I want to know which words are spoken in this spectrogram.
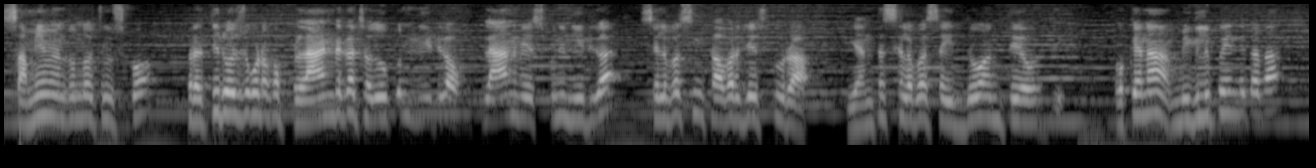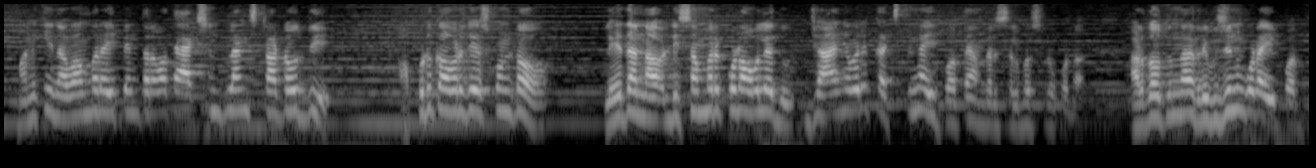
సమయం ఎంత ఉందో చూసుకో. ప్రతిరోజు కూడా ఒక ప్లాన్డ్గా చదువుకుని నీట్గా ఒక ప్లాన్ వేసుకుని నీట్గా సిలబస్ని కవర్ చేస్తూ రా. ఎంత సిలబస్ అయిద్దో అంతే అవుద్ది. ఓకేనా? మిగిలిపోయింది కదా? మనకి నవంబర్ అయిపోయిన తర్వాత యాక్షన్ ప్లాన్ స్టార్ట్ అవుద్ది. అప్పుడు కవర్ చేసుకుంటావు. లేదా డిసెంబర్ కూడా అవ్వలేదు. జనవరి ఖచ్చితంగా అయిపోతాయి అందరి సిలబస్లో కూడా. అర్థమవుతుందా? రివిజన్ కూడా అయిపోద్ది.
